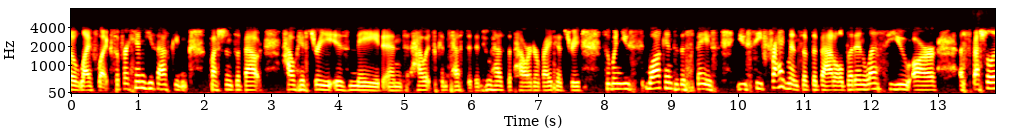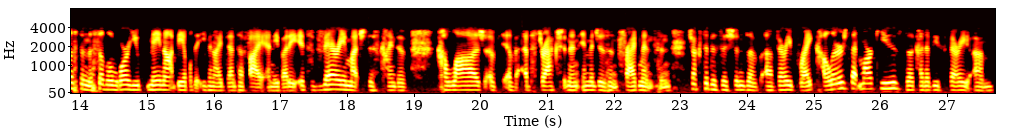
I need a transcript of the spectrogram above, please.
so lifelike. So for him, he's asking questions about how history is made and how it's contested and who has the power to write history. So when you walk into the space, you see fragments of the battle, but unless you are a specialist in the Civil War, you may not be able to even identify anybody. It's very much this kind of collage of, of abstraction and images and fragments and juxtapositions of, of very bright colors that Mark used, the kind of these very um,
